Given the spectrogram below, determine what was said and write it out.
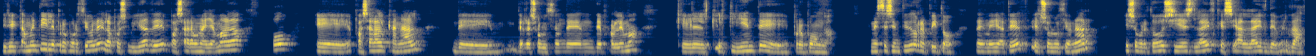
directamente y le proporcione la posibilidad de pasar a una llamada o eh, pasar al canal de, resolución de, problema que el, cliente proponga. En este sentido, repito, la inmediatez, el solucionar y sobre todo si es live, que sea live de verdad.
